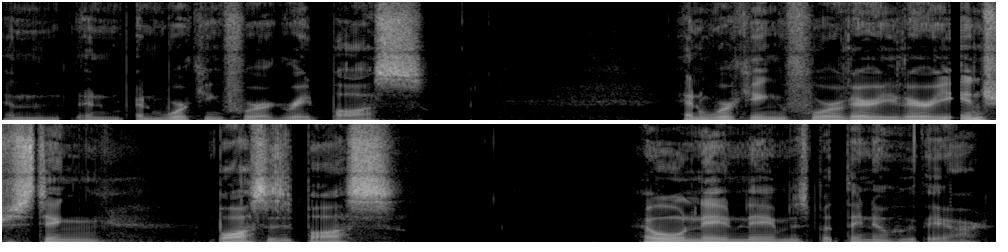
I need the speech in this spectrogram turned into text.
and, and, and working for a great boss and working for a very, very interesting boss's boss. I won't name names, but they know who they are.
